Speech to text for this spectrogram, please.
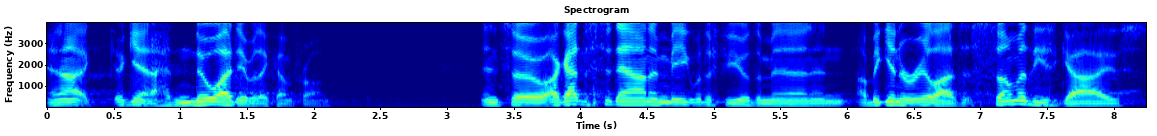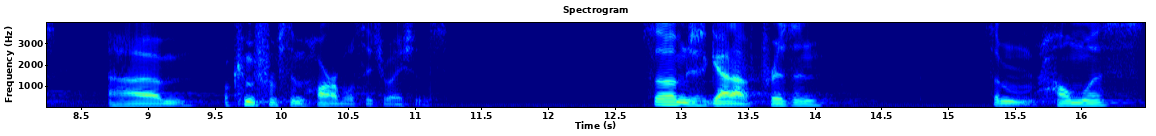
And I, again, I had no idea where they come from. And so I got to sit down and meet with a few of the men, and I began to realize that some of these guys um, were coming from some horrible situations. Some of them just got out of prison, some were homeless,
